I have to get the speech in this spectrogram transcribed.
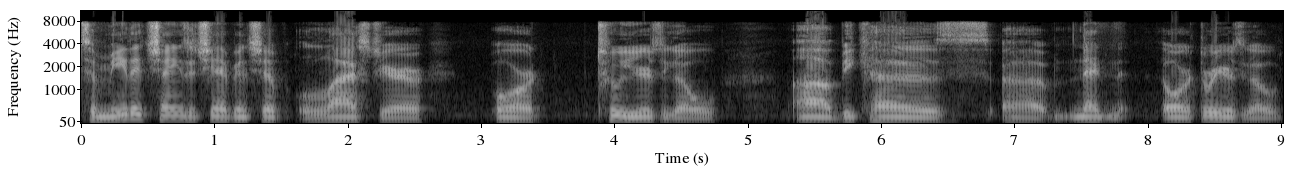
To me, they changed the championship last year or two years ago uh, because, uh, or three years ago,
